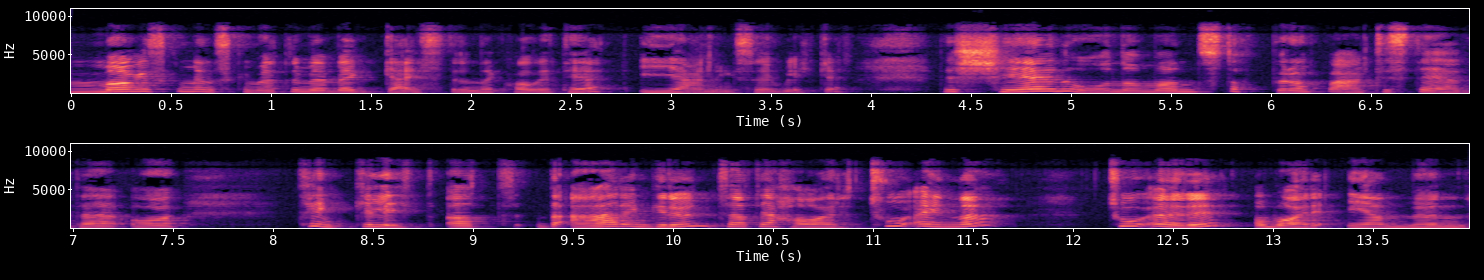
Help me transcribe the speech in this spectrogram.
Magiske menneskemøter med begeistrende kvalitet i gjerningsøyeblikket. Det skjer noe når man stopper opp, er til stede og tenker litt at det er en grunn til at jeg har to øyne, to ører og bare én munn.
